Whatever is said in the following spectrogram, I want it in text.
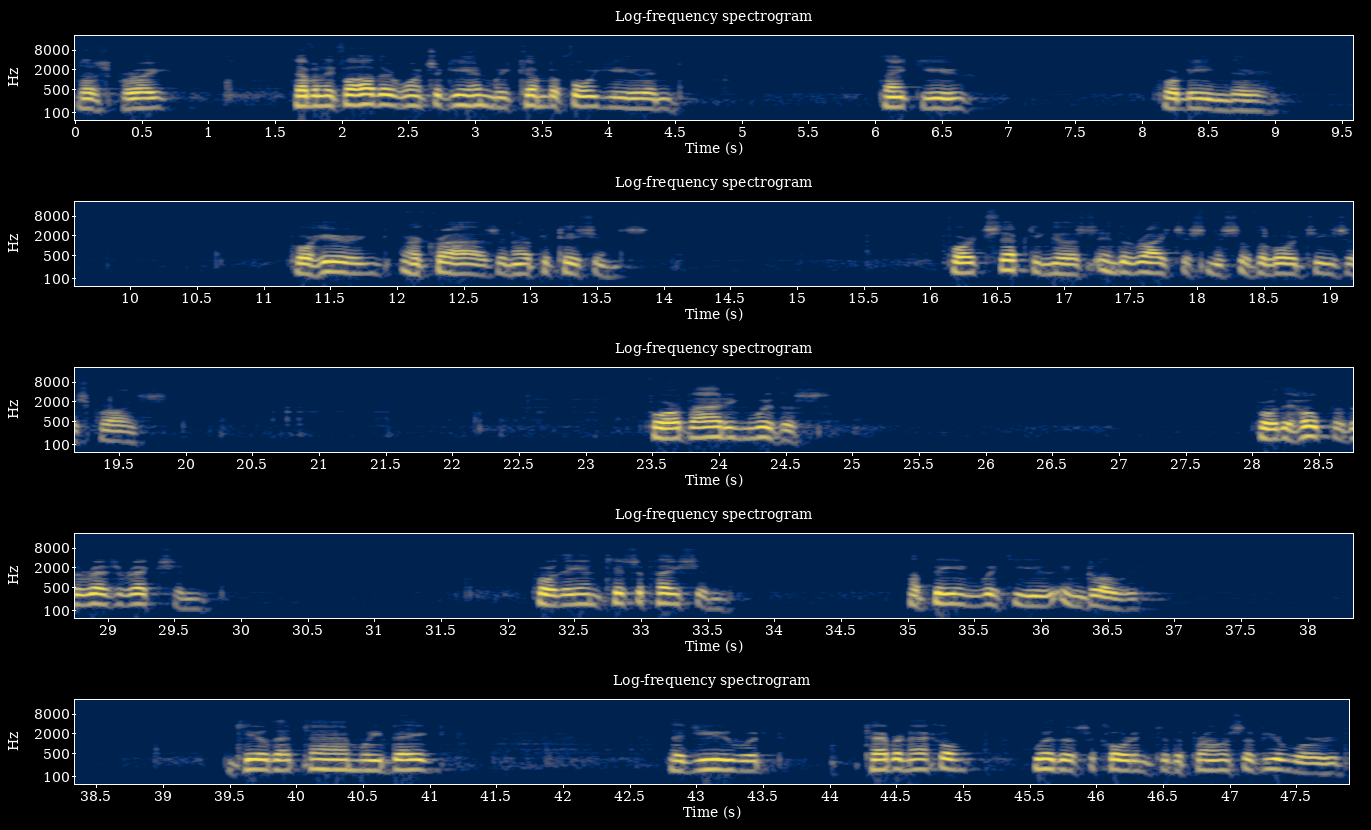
Let us pray. Heavenly Father, once again we come before you and thank you for being there, for hearing our cries and our petitions, for accepting us in the righteousness of the Lord Jesus Christ, for abiding with us, for the hope of the resurrection for the anticipation of being with you in glory. Until that time, we beg that you would tabernacle with us according to the promise of your word.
